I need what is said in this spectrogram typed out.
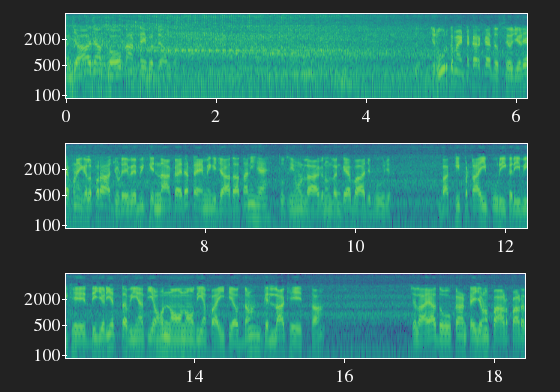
50 ਜਾਂ 100 ਘੰਟੇ ਪਰ ਚੱਲਦਾ। ਜਰੂਰ ਕਮੈਂਟ ਕਰਕੇ ਦੱਸਿਓ ਜਿਹੜੇ ਆਪਣੇ ਗੱਲ ਭਰਾ ਜੁੜੇ ਵੇ ਵੀ ਕਿੰਨਾ ਕਾ ਇਹਦਾ ਟਾਈਮਿੰਗ ਜ਼ਿਆਦਾ ਤਾਂ ਨਹੀਂ ਹੈ। ਤੁਸੀਂ ਹੁਣ ਲਾਗ ਨੂੰ ਲੰਘਿਆ ਬਾਜ ਬੂਜ ਬਾਕੀ ਪਟਾਈ ਪੂਰੀ ਕਰੀ ਵੀ ਖੇਤ ਦੀ, ਜਿਹੜੀਆਂ ਤਵੀਆਂ ਤੀਆਂ, ਉਹ 9-9 ਦੀਆਂ ਪਾਈ ਤੇ ਉਦੋਂ ਗਿੱਲਾ ਖੇਤ ਤਾਂ। ਚਲਾਇਆ 2 ਘੰਟੇ, ਜਦੋਂ ਪਾੜ ਪਾੜ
